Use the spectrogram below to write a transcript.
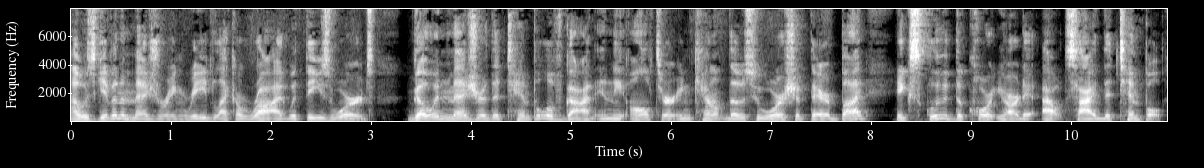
I was given a measuring reed like a rod with these words Go and measure the temple of God in the altar and count those who worship there, but exclude the courtyard outside the temple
